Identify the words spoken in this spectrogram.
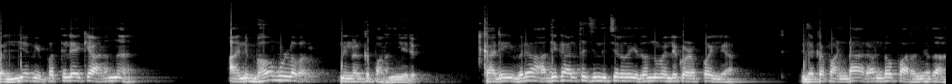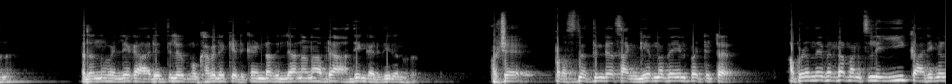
വലിയ വിപത്തിലേക്കാണെന്ന് അനുഭവമുള്ളവർ നിങ്ങൾക്ക് പറഞ്ഞു തരും. കാര്യം ഇവർ ആദ്യകാലത്ത് ചിന്തിച്ചിരുന്നത് ഇതൊന്നും വലിയ കുഴപ്പമില്ല. ഇതൊക്കെ പണ്ട് ആരാണ്ടോ പറഞ്ഞതാണ്. അതൊന്നും വലിയ കാര്യത്തിൽ മുഖവിലേക്ക് എടുക്കേണ്ടതില്ല എന്നാണ് അവർ ആദ്യം കരുതിയിരുന്നത്. പക്ഷേ പ്രശ്നത്തിന്റെ സങ്കീർണതയിൽപ്പെട്ടിട്ട് അപ്പോഴൊന്നും ഇവരുടെ മനസ്സിൽ ഈ കാര്യങ്ങൾ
